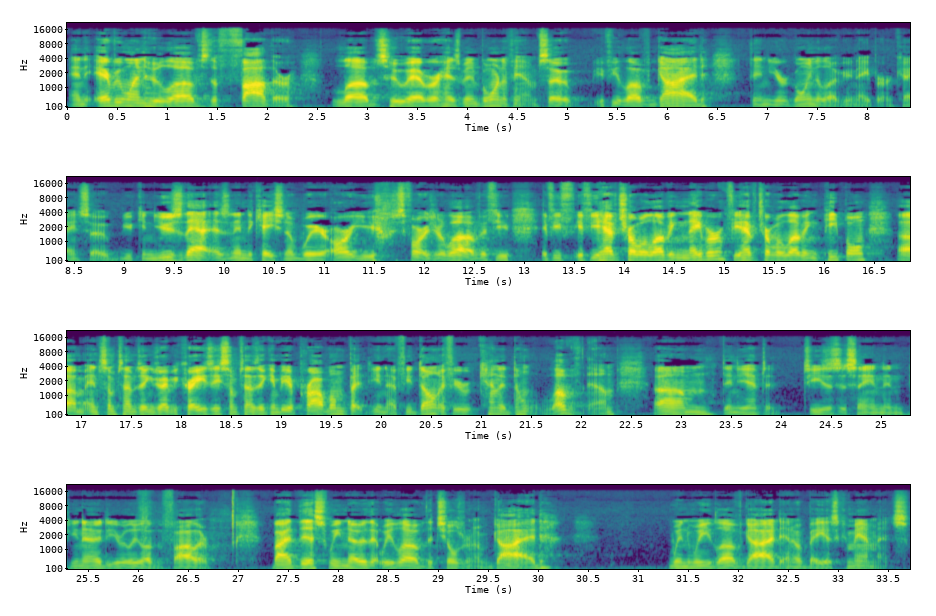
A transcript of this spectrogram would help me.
And everyone who loves the Father loves whoever has been born of him. So if you love God, then you're going to love your neighbor okay? So you can use that as an indication of where are you as far as your love. If you if you if you have trouble loving neighbor if you have trouble loving people um, and sometimes they can drive you crazy sometimes they can be a problem but you know if you don't if you kind of don't love them um, then you have to jesus is saying then you know do you really love the father? By this we know that we love the children of god when we love god and obey his commandments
